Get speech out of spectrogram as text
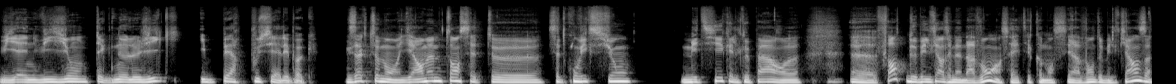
via une vision technologique hyper poussée à l'époque. Exactement. Il y a en même temps cette, euh, cette conviction métier quelque part euh, euh, forte, 2015 et même avant, hein, ça a été commencé avant 2015,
